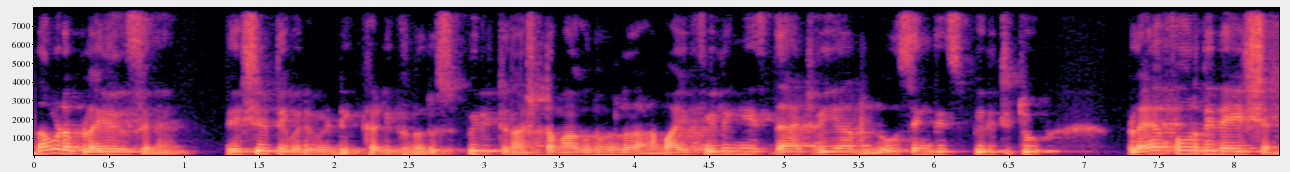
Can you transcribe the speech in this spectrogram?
നമ്മുടെ പ്ലെയേഴ്സിന് ദേശീയ ടീമിന് വേണ്ടി കളിക്കുന്ന ഒരു സ്പിരിറ്റ് നഷ്ടമാകുന്നു എന്നുള്ളതാണ്. My feeling is that we are losing the spirit to play for the nation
